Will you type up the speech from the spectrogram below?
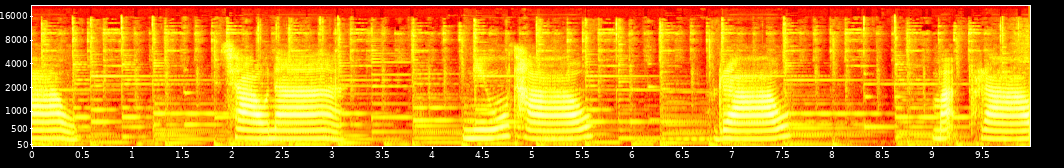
าว ชาวนา นิ้วเท้า ร้าว มะพร้าว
